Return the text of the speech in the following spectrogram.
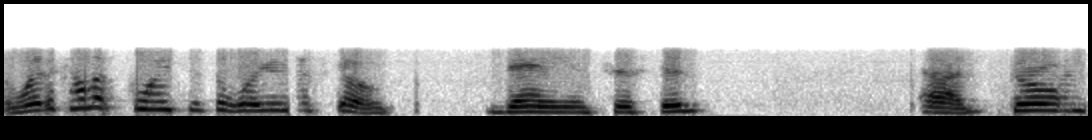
The way the comet points is the way you must go, Dany insisted. Uh, though in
